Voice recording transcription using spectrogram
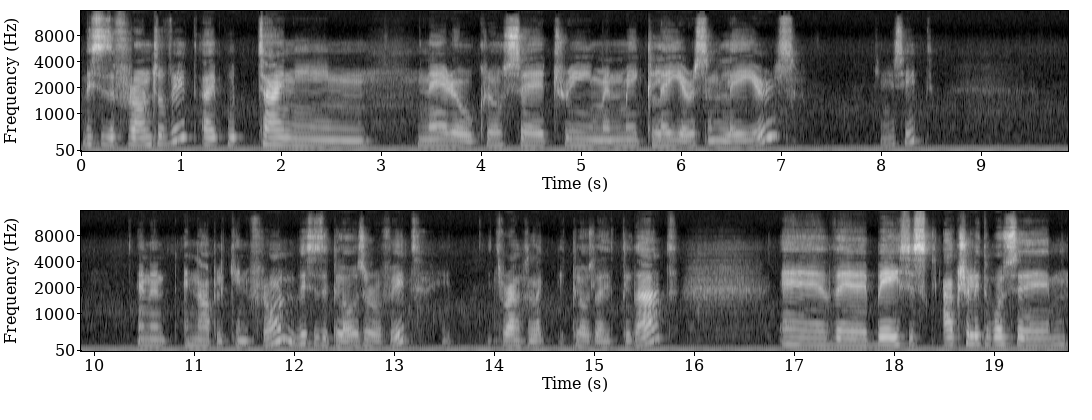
This is the front of it. I put tiny narrow crochet trim and make layers and layers can you see it? And an, an applique in front. This is the closer of it. It, it runs like it closes like that. And the base is actually it was um,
